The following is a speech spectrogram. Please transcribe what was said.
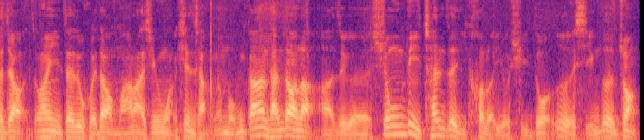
大家好，欢迎再度回到麻辣新闻网现场。那么我们刚刚谈到了啊，这个兄弟参政以后呢，有许多恶行恶状。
